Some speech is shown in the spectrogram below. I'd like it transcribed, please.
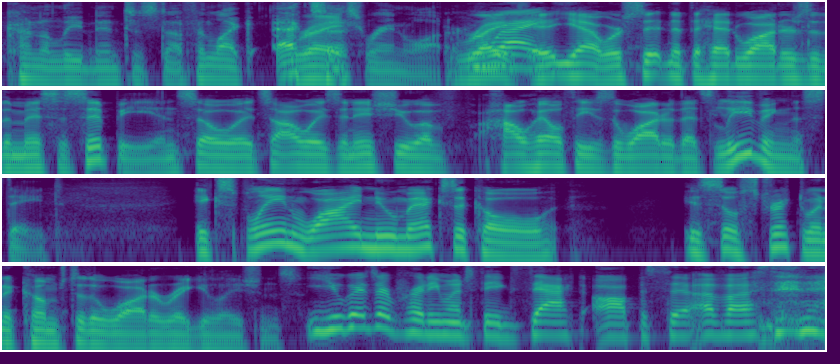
kind of leading into stuff, and like excess rainwater. Right. Right. Yeah, we're sitting at the headwaters of the Mississippi. And so it's always an issue of how healthy is the water that's leaving the state. Explain why New Mexico is so strict when it comes to the water regulations. You guys are pretty much the exact opposite of us in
